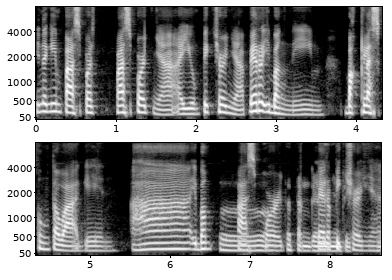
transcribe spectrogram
Yung naging passport, passport niya ay yung picture niya pero ibang name. Baklas kong tawagin. Ah, ibang Oh, passport. pero yung picture niya.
